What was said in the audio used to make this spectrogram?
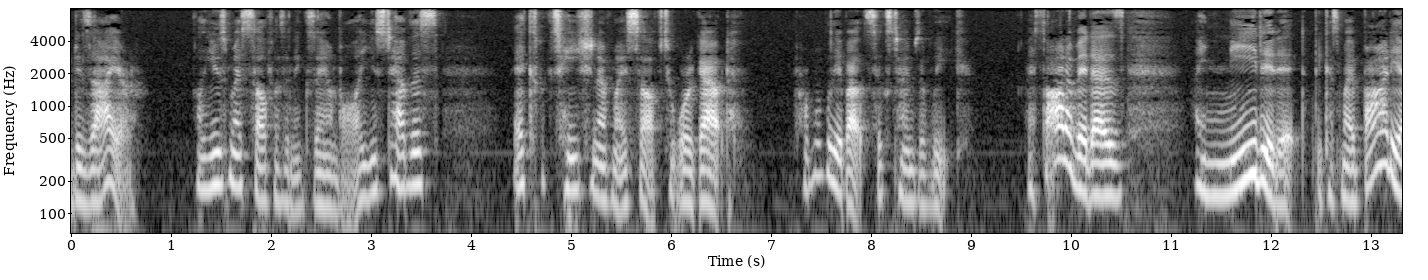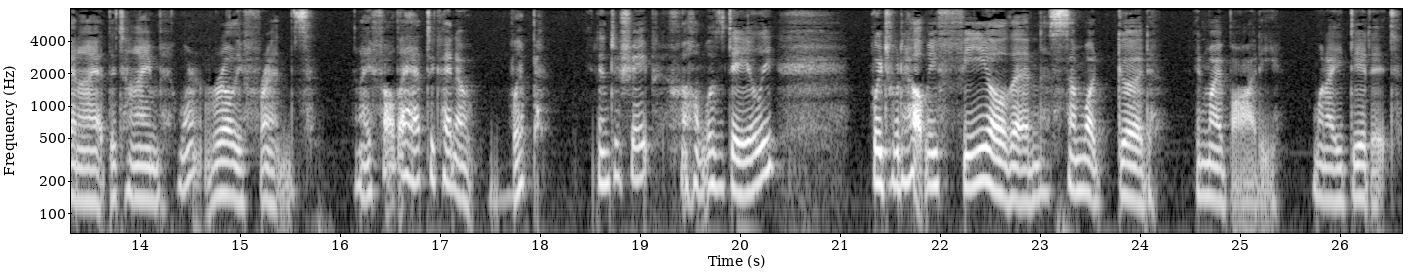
desire. I'll use myself as an example. I used to have this expectation of myself to work out probably about six times a week. I thought of it as I needed it because my body and I at the time weren't really friends. And I felt I had to kind of whip it into shape almost daily, which would help me feel then somewhat good in my body. when I did it.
